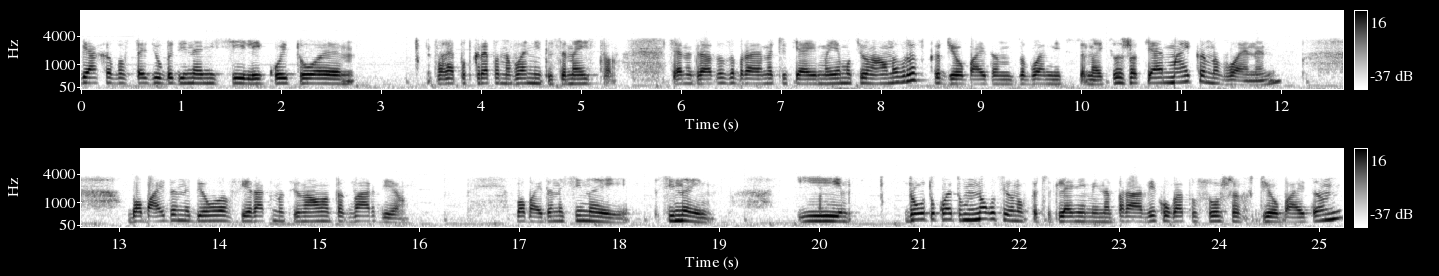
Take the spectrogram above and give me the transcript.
бяха в тези обединени сили, които е това е подкрепа на военните семейства. Тя не трябва да забравяме, че тя има и емоционална връзка, Джил Байден, за военните семейства, защото тя е майка на военен. Бо Байден е бил в Ирак националната гвардия. Бо Байден е сина и сина им. И другото, което много силно впечатление ми направи, когато слушах Джил Байден,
